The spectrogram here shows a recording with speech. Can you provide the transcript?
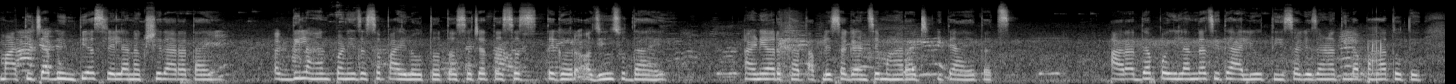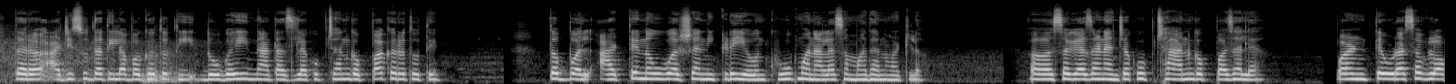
मातीच्या भिंती असलेल्या नक्षीदारात आहे. अगदी लहानपणी जसं पाहिलं होतं तसंच्या तसंच ते घर अजूनसुद्धा आहे. आणि अर्थात आपले सगळ्यांचे महाराज इथे आहेतच. आराध्या पहिल्यांदाच इथे आली होती. सगळेजण तिला पाहत होते. तर आजीसुद्धा तिला बघत होती. दोघंही नाताजल्या खूप छान गप्पा करत होते. तब्बल आठ ते नऊ वर्षांनी इकडे येऊन खूप मनाला समाधान वाटलं. अ, सगळ्या जणांच्या खूप छान गप्पा झाल्या. पण तेवढासा व्लॉग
